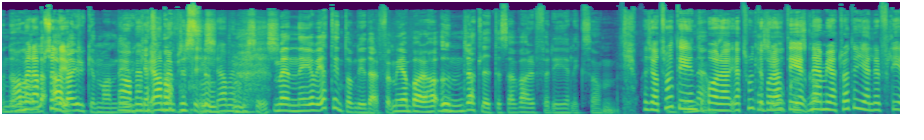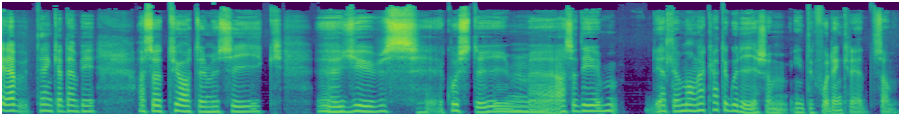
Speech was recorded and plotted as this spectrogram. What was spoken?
Men då Ja, var men alla, absolut. alla yrken manliga Ja men, yrken. ja, men precis. Ja, men, precis. Men eh, jag vet inte om det är därför. Men jag bara har Mm. undrat lite så här, varför det är liksom... Fast jag tror att det är inte nämns. bara, jag tror inte Kanske bara att det är, nej men jag tror att det gäller fler. Jag tänker när vi, alltså teater, musik, eh, ljus, eh, kostym. Mm. Eh, alltså det är egentligen många kategorier som inte får den cred som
